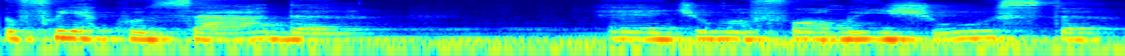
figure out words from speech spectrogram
eu fui acusada é, de uma forma injusta,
